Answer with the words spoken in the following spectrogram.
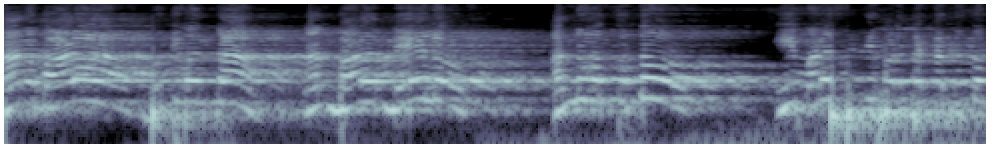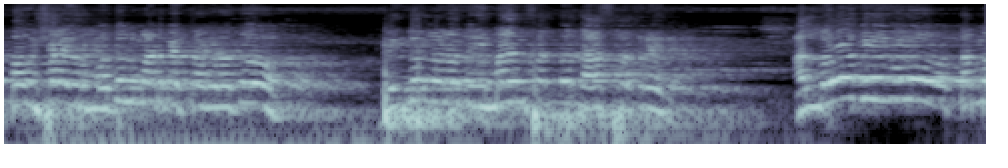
ನಾನು ಬಹಳ ಬುದ್ಧಿವಂತ, ನಾನು ಬಹಳ ಮೇಲು ಅನ್ನುವಂಥದ್ದು ಈ ಮನಸ್ಥಿತಿ ಬರತಕ್ಕಂಥದ್ದು ಬಹುಶಃ ಇವರು ಮೊದಲು ಮಾಡಬೇಕಾಗಿರೋದು ಬೆಂಗಳೂರಿನಲ್ಲಿ ಇಮಾನ್ಸ್ ಅಂತ ಒಂದು ಆಸ್ಪತ್ರೆ ಇದೆ. ಅಲ್ಲೋಗಿ ಇವರು ತಮ್ಮ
